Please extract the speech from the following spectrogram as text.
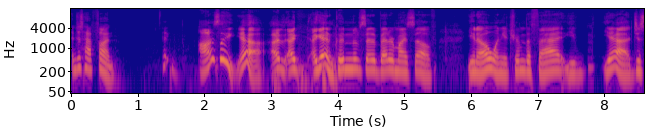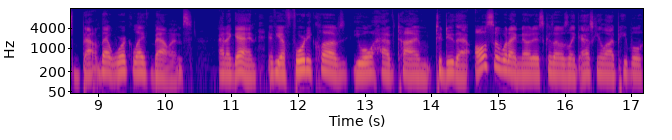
and just have fun. Honestly, yeah. I, I again couldn't have said it better myself. You know, when you trim the fat, you yeah, just ba- that work life balance. And again, if you have 40 clubs, you won't have time to do that. Also, what I noticed, because I was like asking a lot of people,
